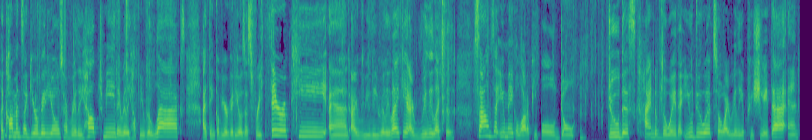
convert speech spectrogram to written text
like comments like your videos have really helped me. They really help me relax. I think of your videos as free therapy and I really, really like it. I really like the sounds that you make. A lot of people don't do this kind of the way that you do it. So I really appreciate that. And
